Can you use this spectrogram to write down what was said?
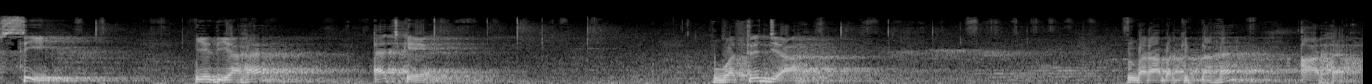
C ये दिया है, H के व त्रिज्या बराबर कितना है? R है।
